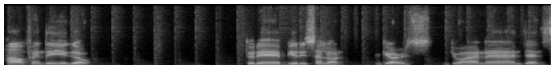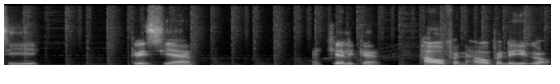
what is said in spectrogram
How often do you go to the beauty salon? Girls, Joanna, Jancy, Christian, Angelica. How often? How often do you go?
